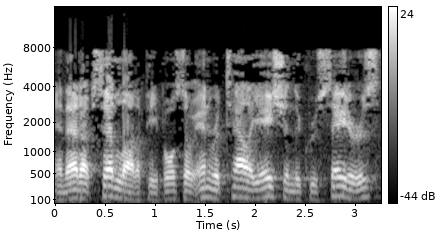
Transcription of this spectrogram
and that upset a lot of people. So in retaliation, the Crusaders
